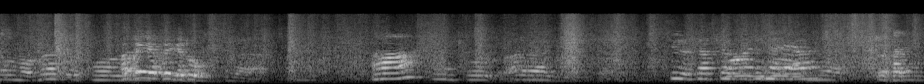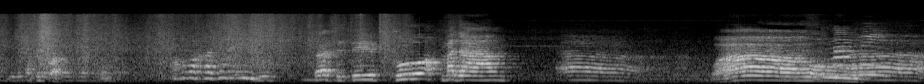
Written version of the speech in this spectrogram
Non, je prends... Après, après, gâteau. Voilà. Tu le tapes sur le on va. Ça, c'était pour madame. Ah. Waouh Ah.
